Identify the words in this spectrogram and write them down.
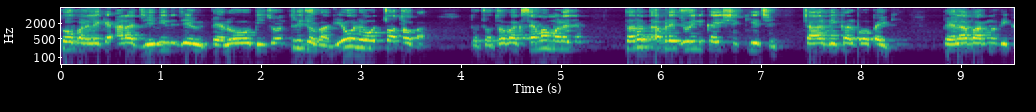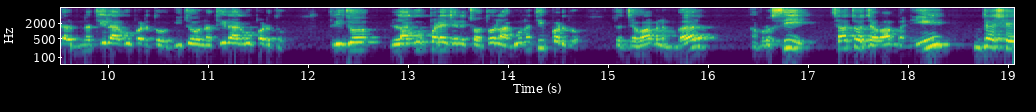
તો પણ. એટલે કે આના જેવી જેવી. પહેલો બીજો અને ત્રીજો ભાગ. એવો ને એવો ચોથો ભાગ. તો ચોથો ભાગ શેમાં મળે છે? તરત આપણે જોઈને કહી શકીએ છીએ. ચાર વિકલ્પો પૈકી. પહેલા ભાગનો વિકલ્પ નથી લાગુ પડતો. બીજો નથી લાગુ પડતો. ત્રીજો લાગુ પડે છે અને ચોથો લાગુ નથી પડતો. તો જવાબ નંબર આપણો સી. સાચો જવાબ બની જશે.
